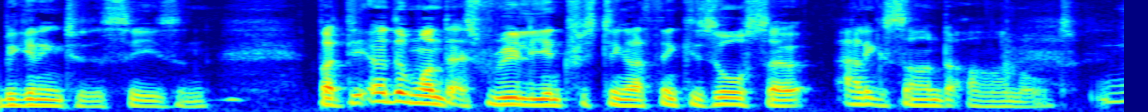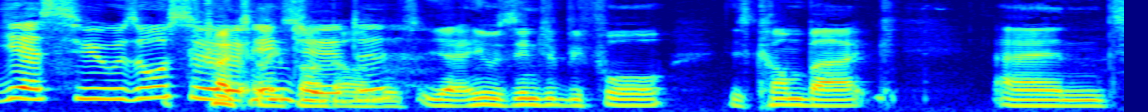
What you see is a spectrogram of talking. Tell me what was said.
beginning to the season. But the other one that's really interesting, I think, is also Alexander Arnold. Yes, who was also Trent injured. Yeah, he was injured before. He's come back, and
